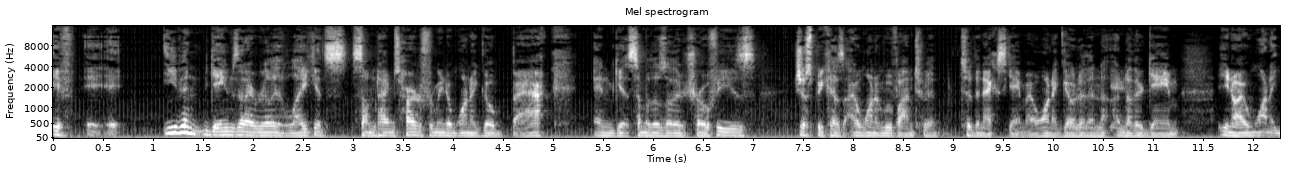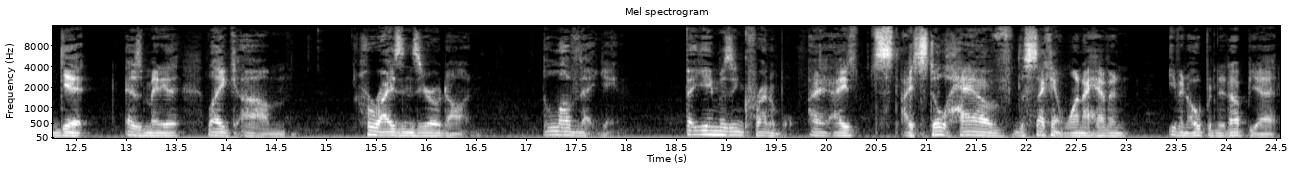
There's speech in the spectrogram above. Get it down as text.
if it, even games that I really like it's sometimes hard for me to want to go back and get some of those other trophies just because I want to move on to it to the next game. I want to go to the, another game. You know, I want to get as many like um, Horizon Zero Dawn. I love that game that game is incredible. I, I, I still have the second one. I haven't even opened it up yet.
